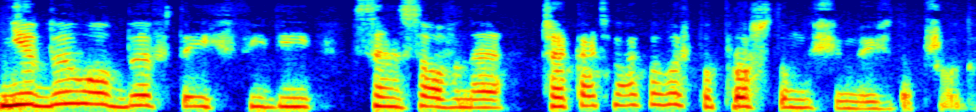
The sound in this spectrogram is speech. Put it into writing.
nie byłoby w tej chwili sensowne czekać na kogoś, po prostu musimy iść do przodu.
